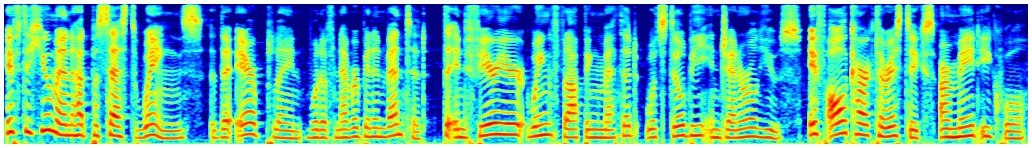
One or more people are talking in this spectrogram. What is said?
If the human had possessed wings, the airplane would have never been invented. The inferior wing flapping method would still be in general use. If all characteristics are made equal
